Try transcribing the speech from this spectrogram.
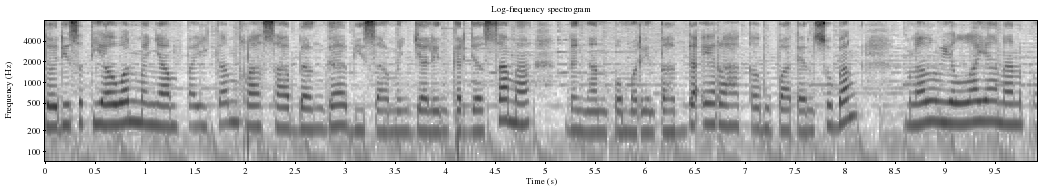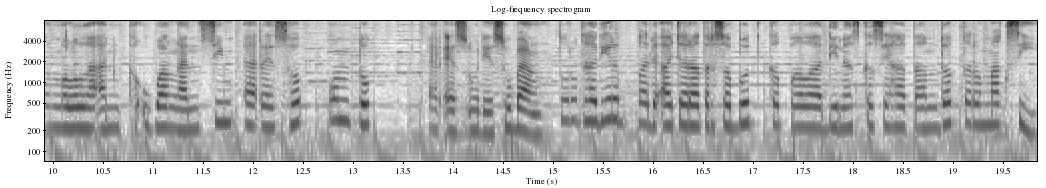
Dodi Setiawan menyampaikan rasa bangga bisa menjalin kerjasama dengan pemerintah daerah Kabupaten Subang melalui layanan pengelolaan keuangan SIM RS Hub untuk RSUD Subang. Turut hadir pada acara tersebut Kepala Dinas Kesehatan Dr. Maksi,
